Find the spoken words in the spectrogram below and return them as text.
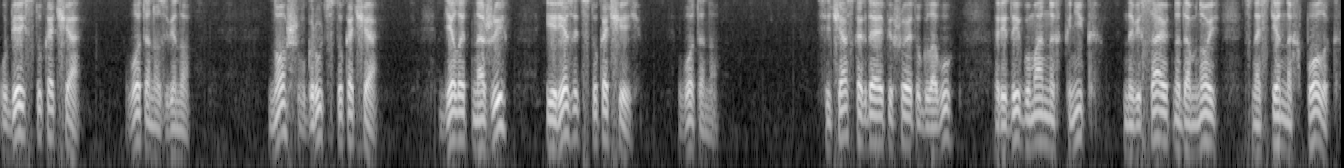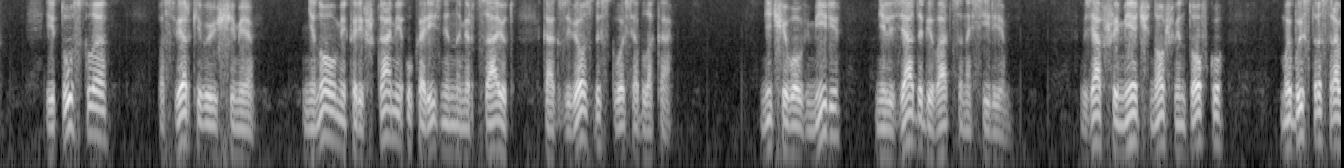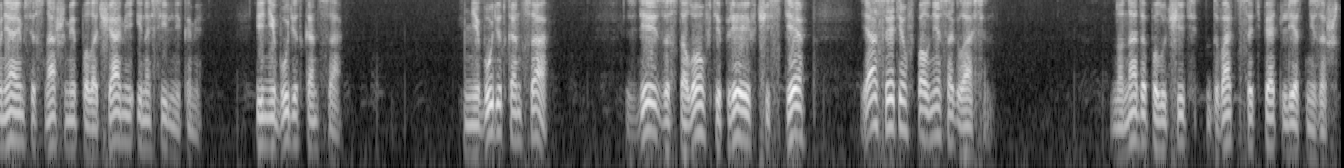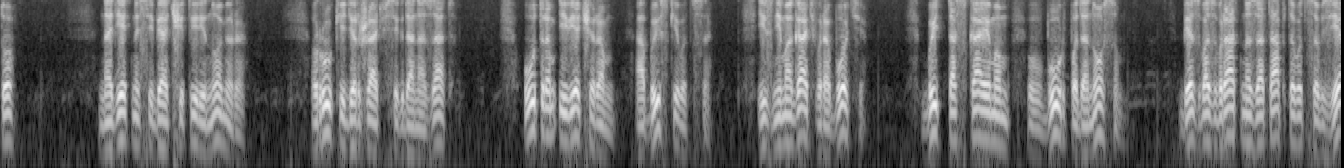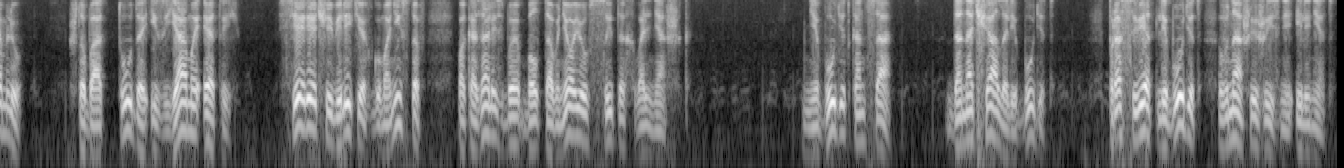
Убей стукача. Вот оно звено. Нож в грудь стукача. Делать ножи и резать стукачей. Вот оно. Сейчас, когда я пишу эту главу, ряды гуманных книг нависают надо мной с настенных полок и тускло, посверкивающими не новыми корешками, укоризненно мерцают, как звезды сквозь облака. Ничего в мире нельзя добиваться насилием. Взявший меч, нож, винтовку, мы быстро сравняемся с нашими палачами и насильниками. И не будет конца. Не будет конца. Здесь, за столом, в тепле и в чисте, я с этим вполне согласен. Но надо получить 25 лет ни за что, надеть на себя четыре номера, руки держать всегда назад, утром и вечером обыскиваться, изнемогать в работе, быть таскаемым в бур по доносам, безвозвратно затаптываться в землю, чтобы оттуда, из ямы этой, все речи великих гуманистов показались бы болтовнёю сытых вольняшек. Не будет конца. До начала ли будет? Просвет ли будет в нашей жизни или нет?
